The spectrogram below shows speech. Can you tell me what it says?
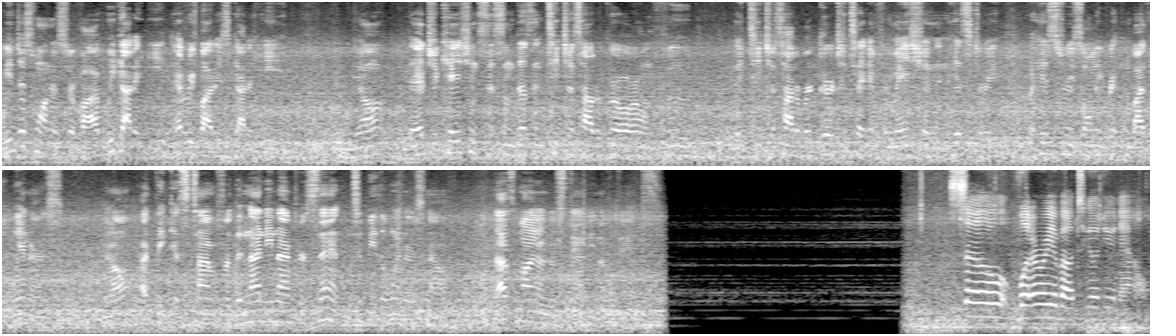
we just want to survive. We got to eat. Everybody's got to eat. You know, the education system doesn't teach us how to grow our own food. They teach us how to regurgitate information and history, but history is only written by the winners. You know, I think it's time for the 99% to be the winners now. That's my understanding of things. So, what are we about to go do now?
